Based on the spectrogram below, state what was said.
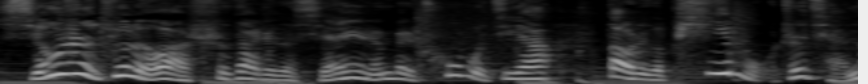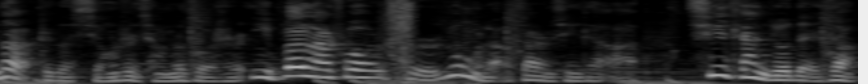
刑事拘留啊，是在这个嫌疑人被初步羁押到这个批捕之前的这个刑事强制措施，一般来说是用不了三十七天啊，七天你就得向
